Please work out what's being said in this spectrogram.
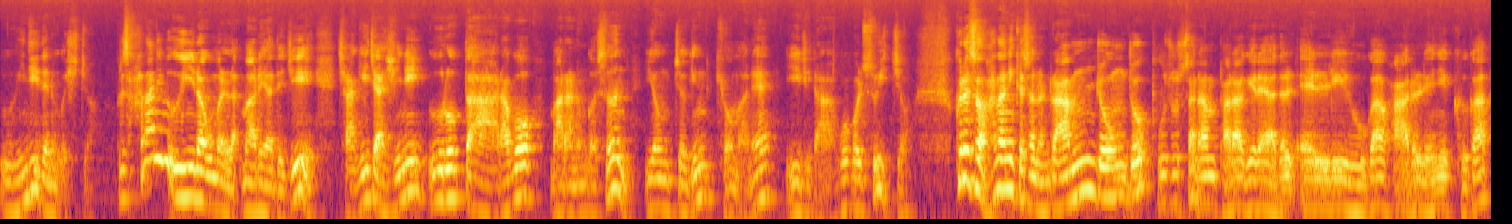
의인이 되는 것이죠. 그래서 하나님이 의인이라고 말, 말해야 되지 자기 자신이 의롭다라고 말하는 것은 영적인 교만의 일이라고 볼 수 있죠. 그래서 하나님께서는 람 종족 부수 사람 바라겔의 아들 엘리후가 화를 내니 그가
